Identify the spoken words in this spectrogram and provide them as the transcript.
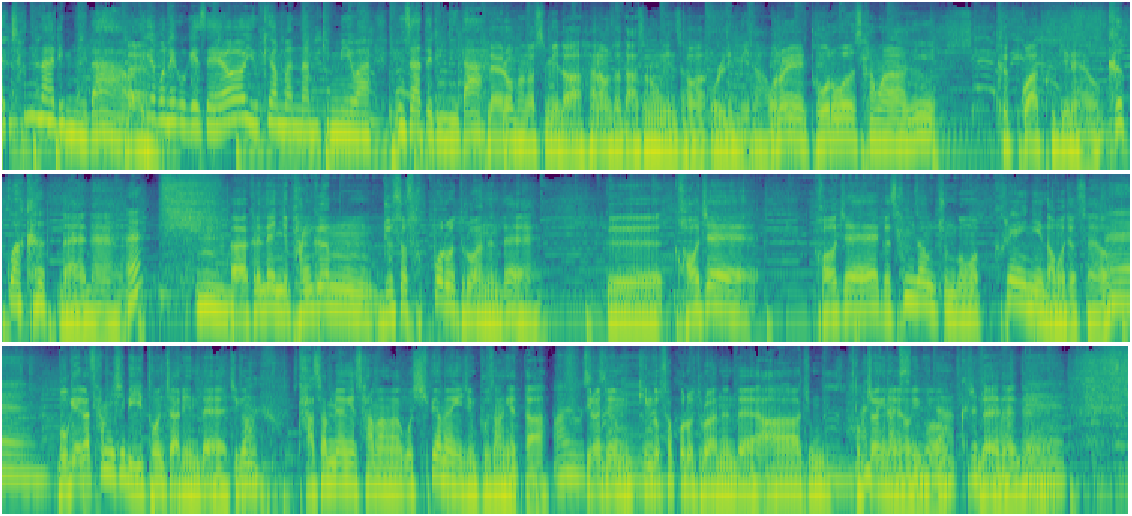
5월의 첫날입니다. 네. 어떻게 보내고 계세요? 유쾌한 만남 김미화 인사드립니다. 네 여러분 반갑습니다 아나운서 나선홍 인사 올립니다 오늘 도로 상황이 극과 극이네요 극과 극. 네네 에? 아, 그런데 이제 방금 뉴스 속보로 들어왔는데 그 거제 거제의 그 삼성중공업 크레인이 넘어졌어요 네. 무게가 32톤짜리인데 지금 다섯 명이 사망하고 10여 명이 지금 부상했다. 아유, 이런 지금. 긴급 속보로 들어왔는데 아 지금 걱정이네요 이거. 안타깝습니다. 그러게요. 네네네. 네.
